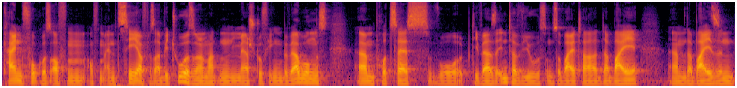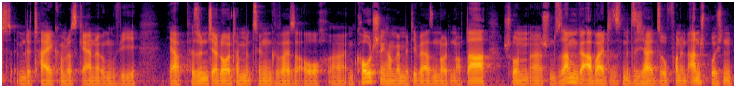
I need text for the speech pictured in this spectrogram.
keinen Fokus auf dem, auf dem NC, auf das Abitur, sondern man hat einen mehrstufigen Bewerbungsprozess, ähm, wo diverse Interviews und so weiter dabei, ähm, dabei sind. Im Detail können wir das gerne irgendwie ja, persönlich erläutern, beziehungsweise auch äh, im Coaching haben wir mit diversen Leuten auch da schon, äh, schon zusammengearbeitet. Das ist mit Sicherheit so von den Ansprüchen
